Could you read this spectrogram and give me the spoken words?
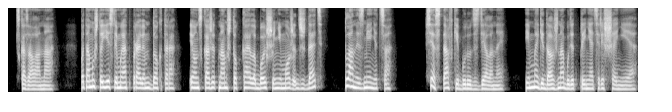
— сказала она. «Потому что если мы отправим доктора, и он скажет нам, что Кайла больше не может ждать, план изменится. Все ставки будут сделаны, и Мэгги должна будет принять решение.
